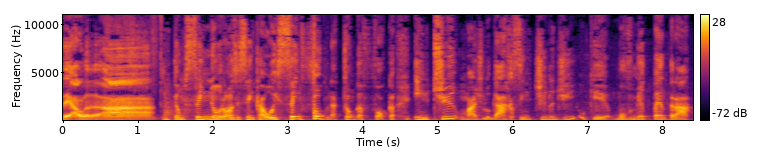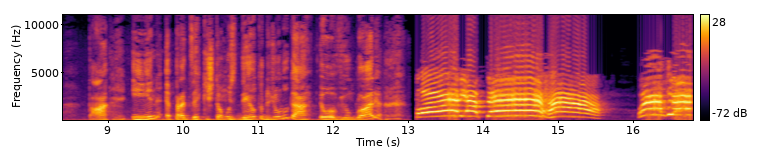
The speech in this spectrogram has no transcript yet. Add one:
dela. Ah. Então, sem neurose, sem caô e sem fogo na chonga foca. Into mais lugar, sentido de o quê? Movimento para entrar, tá? In é para dizer que estamos dentro de um lugar. Eu ouvi um glória? Glória à terra! A glória!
